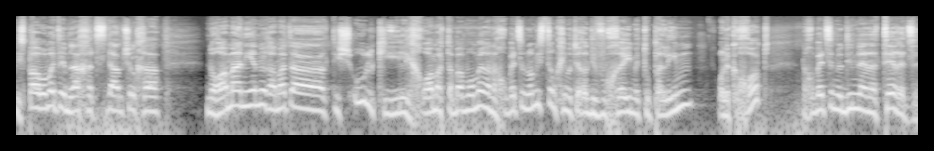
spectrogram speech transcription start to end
מספר פרמטרים, לחץ דם שלך. נורא מעניין ברמת התשאול, כי לכאורה מה אתה בא ואומר, אנחנו בעצם לא מסתמכים יותר על דיווחי מטופלים או לקוחות, אנחנו בעצם יודעים לנטר את זה.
